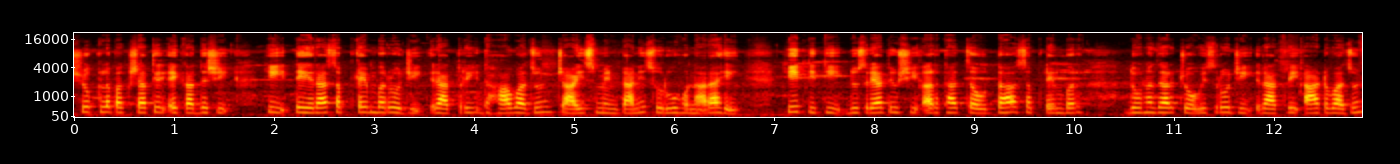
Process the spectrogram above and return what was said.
शुक्ल पक्षातील एकादशी ही तेरा सप्टेंबर रोजी रात्री दहा वाजून चाळीस मिनिटांनी सुरू होणार आहे. ही तिथी दुसऱ्या दिवशी अर्थात चौदा सप्टेंबर दोन हजार चोवीस रोजी रात्री आठ वाजून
